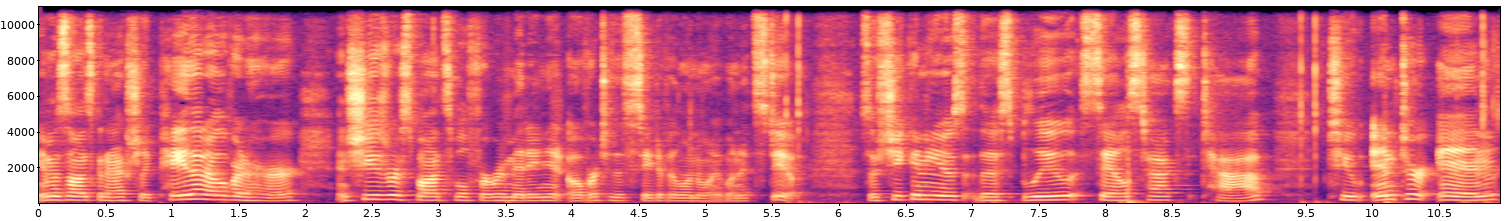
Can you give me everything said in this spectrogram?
Amazon's going to actually pay that over to her and she's responsible for remitting it over to the state of Illinois when it's due. So she can use this blue sales tax tab to enter in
